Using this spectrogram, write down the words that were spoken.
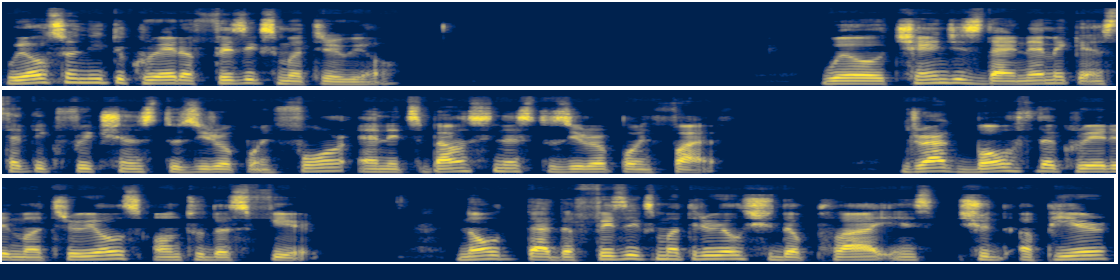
We also need to create a physics material. We'll change its dynamic and static frictions to 0.4 and its bounciness to 0.5. Drag both the created materials onto the sphere. Note that the physics material should apply in, should appear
